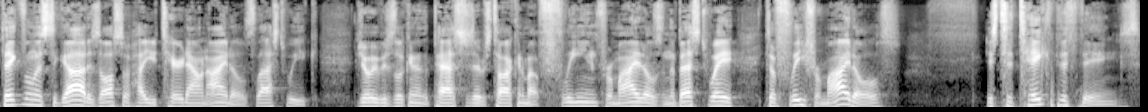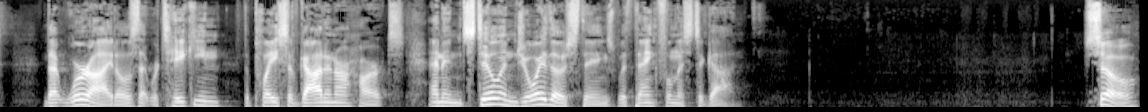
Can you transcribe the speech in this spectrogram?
Thankfulness to God is also how you tear down idols. Last week, Joey was looking at the passage that was talking about fleeing from idols. And the best way to flee from idols is to take the things that were idols, that were taking the place of God in our hearts, and in, still enjoy those things with thankfulness to God. So,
